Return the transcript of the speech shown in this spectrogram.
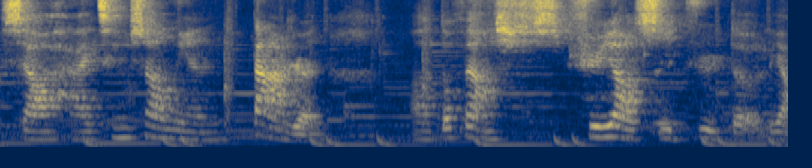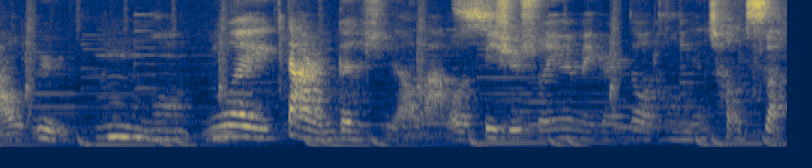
小孩、青少年、大人。呃，都非常需要戏剧的疗愈，嗯，嗯，因为大人更需要啦。我必须说，因为每个人都有童年创伤，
